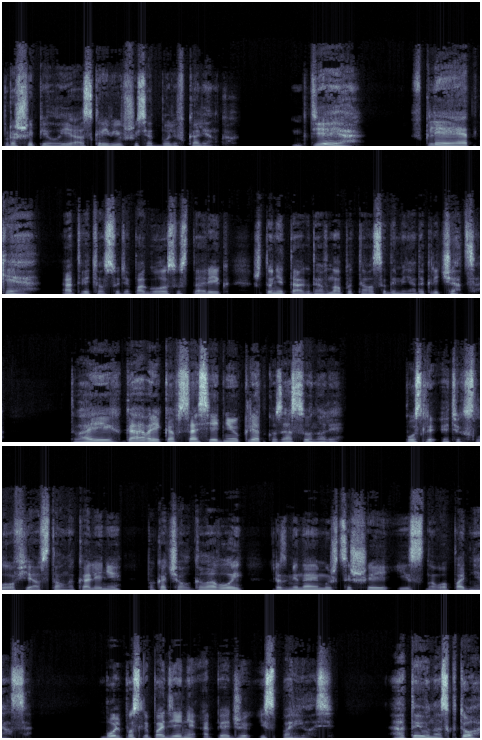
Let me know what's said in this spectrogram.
прошипел я, скривившись от боли в коленках. «Где я?» «В клетке», — ответил, судя по голосу, старик, что не так давно пытался до меня докричаться. «Твоих гавриков в соседнюю клетку засунули». После этих слов я встал на колени, покачал головой, разминая мышцы шеи, и снова поднялся. Боль после падения опять же испарилась. «А ты у нас кто?»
